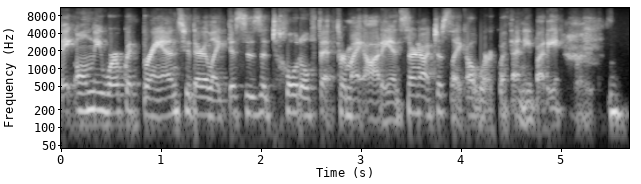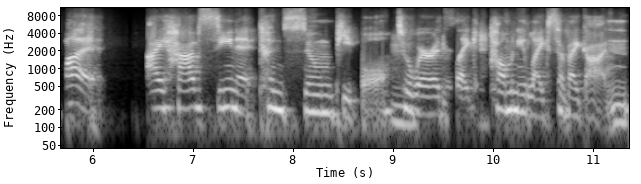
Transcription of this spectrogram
they only work with brands who they're like this is a total fit for my audience. They're not just like i'll work with anybody. Right. but I have seen it consume people to Mm. where it's like, how many likes have I gotten?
